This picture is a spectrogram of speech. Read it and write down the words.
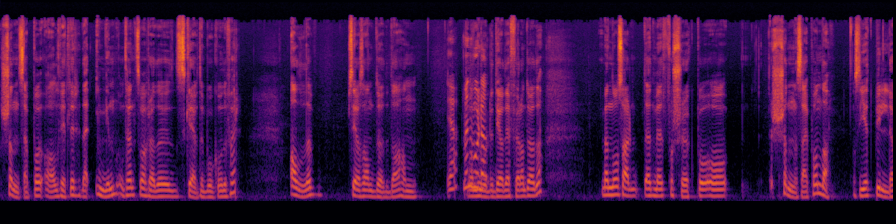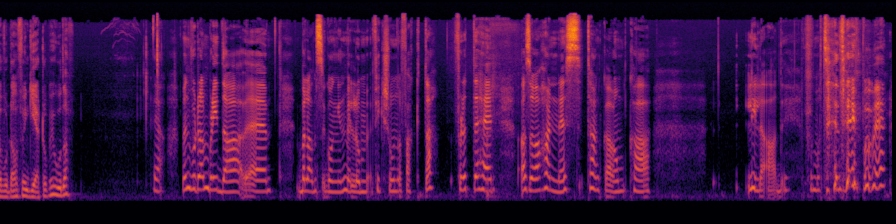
skjønne seg på Adolf Hitler? Det er ingen omtrent som har prøvd å skrevet en bok om det før. Alle sier altså han døde da, han, ja, men hvordan, gjorde det og det før han døde. Men nå så er det et mer et forsøk på å skjønne seg på han, da. Altså gi et bilde av hvordan han fungerte oppi hodet. ja. men hvordan blir da eh, balansegangen mellom fiksjon og fakta? For dette her, altså hans tanker om hva lille Adi på en måte drev på med,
